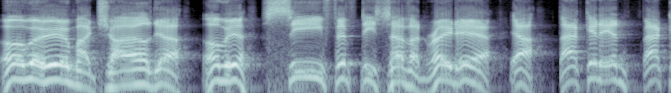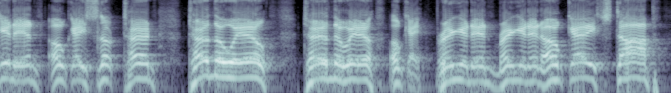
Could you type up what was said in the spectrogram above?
Over here, my child. Yeah. Over here. C57, right here. Yeah. Back it in. Back it in. Okay, so turn, turn the wheel. Turn the wheel. Okay, bring it in. Bring it in. Okay, stop.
